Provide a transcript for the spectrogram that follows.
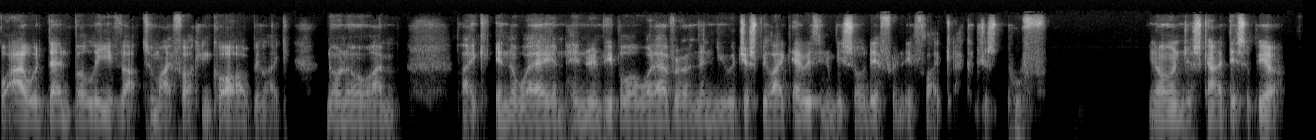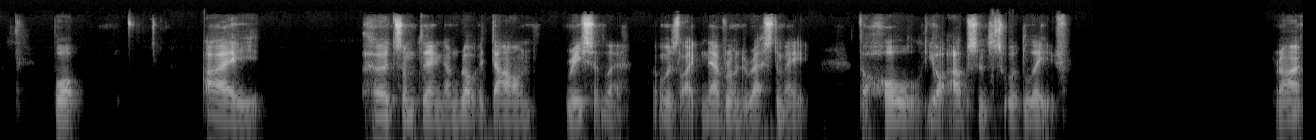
But I would then believe that to my fucking core. I'd be like, no, no, I'm like in the way and hindering people or whatever. And then you would just be like, everything would be so different if like I could just poof, you know, and just kind of disappear. But I heard something and wrote it down recently. It was like, never underestimate the hole your absence would leave. Right.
